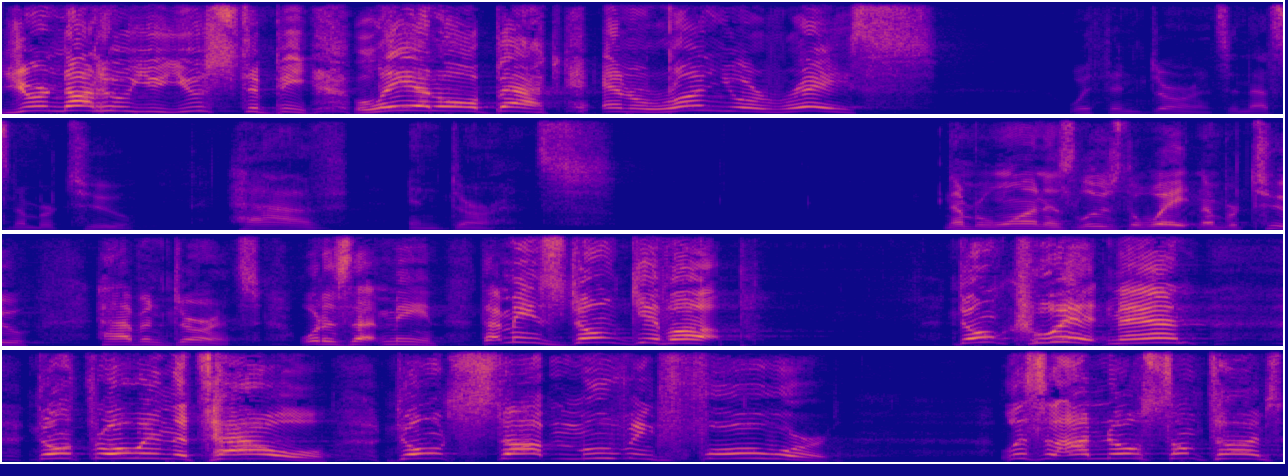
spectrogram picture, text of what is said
You're not who you used to be. Lay it all back and run your race with endurance. And that's number two have endurance. Number one is lose the weight. Number two, have endurance. What does that mean? That means don't give up. Don't quit, man. Don't throw in the towel. Don't stop moving forward. Listen, I know sometimes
